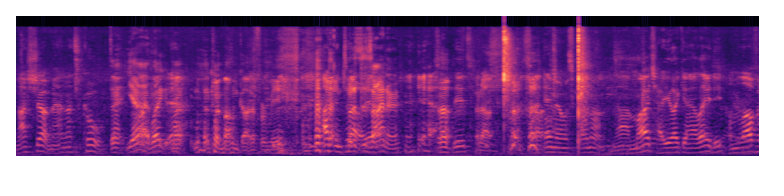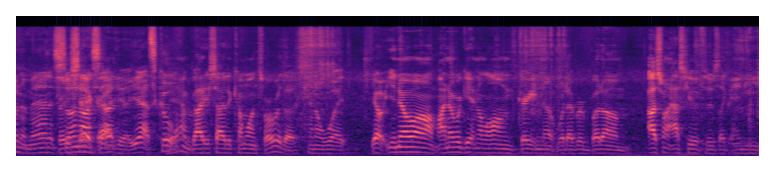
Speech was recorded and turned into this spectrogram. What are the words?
Nice shirt, man. That's cool. That, yeah, I like it. Yeah. My, my mom got it for me. I can tell. But it's designer. Yeah. yeah. What's up, dude? What up? What's up? Hey, man, what's going on? Not much. How you liking LA, dude? I'm loving it, man. It's Pretty so sick, nice out here. Yeah, it's cool. Yeah, I'm glad you decided to come on tour with us. Cannot wait. Yo, you know, um, I know we're getting along great and uh, whatever, but um, I just want to ask you if there's like any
